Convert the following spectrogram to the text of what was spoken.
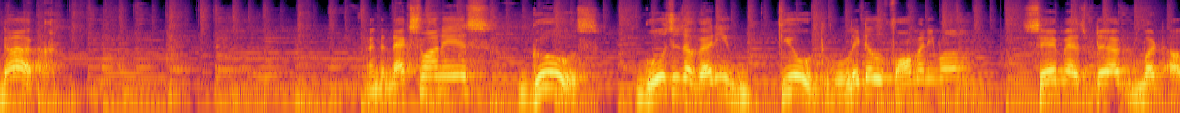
Duck. And the next one is goose. Goose is a very cute little farm animal. Same as duck but a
